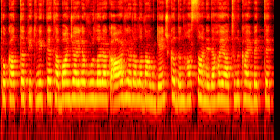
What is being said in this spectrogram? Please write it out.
Tokat'ta piknikte tabancayla vurularak ağır yaralanan genç kadın hastanede hayatını kaybetti.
